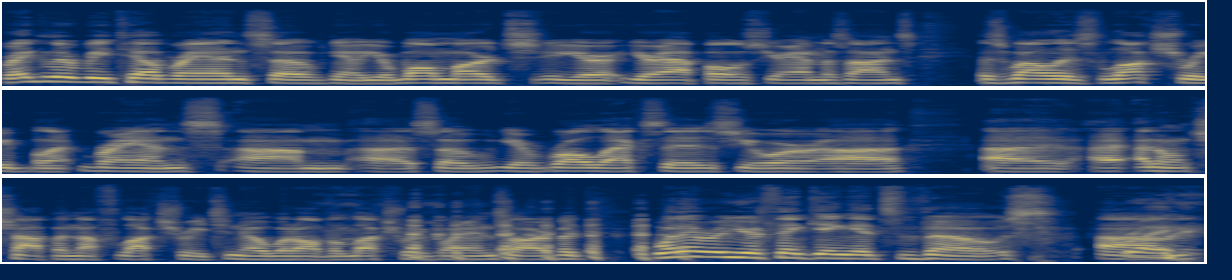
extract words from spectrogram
regular retail brands, so you know your WalMarts, your your Apples, your Amazons, as well as luxury brands, um, uh, so your Rolexes, your uh, uh, I, I, don't shop enough luxury to know what all the luxury brands are, but whatever you're thinking, it's those. Um, right,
